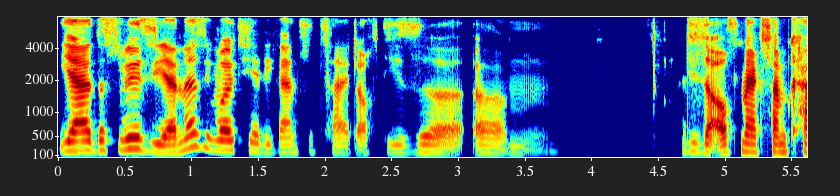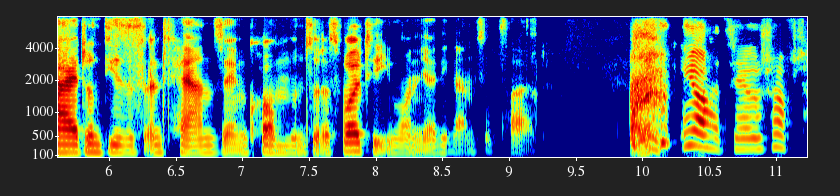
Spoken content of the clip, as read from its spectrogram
Ja, das will sie ja, ne? Sie wollte ja die ganze Zeit auch diese, ähm, diese Aufmerksamkeit und dieses in Fernsehen kommen und so. Das wollte Yvonne ja die ganze Zeit. Ja, hat sie ja geschafft.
